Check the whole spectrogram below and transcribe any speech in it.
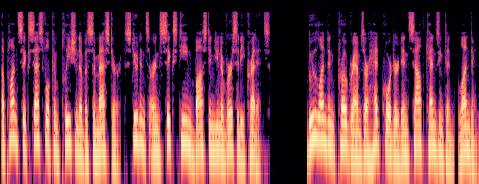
Upon successful completion of a semester, students earn 16 Boston University credits. BU London programs are headquartered in South Kensington, London.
